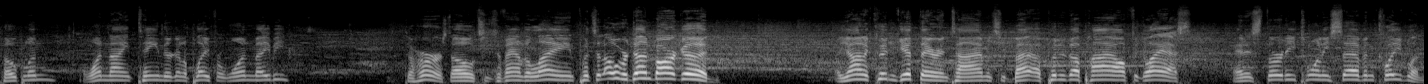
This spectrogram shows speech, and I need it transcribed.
Copeland, 119. They're going to play for one maybe. To Hurst. Oh, she's found a lane. Puts it over Dunbar. Good. Ayana couldn't get there in time, and she uh, put it up high off the glass. And it's 30 27 Cleveland.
